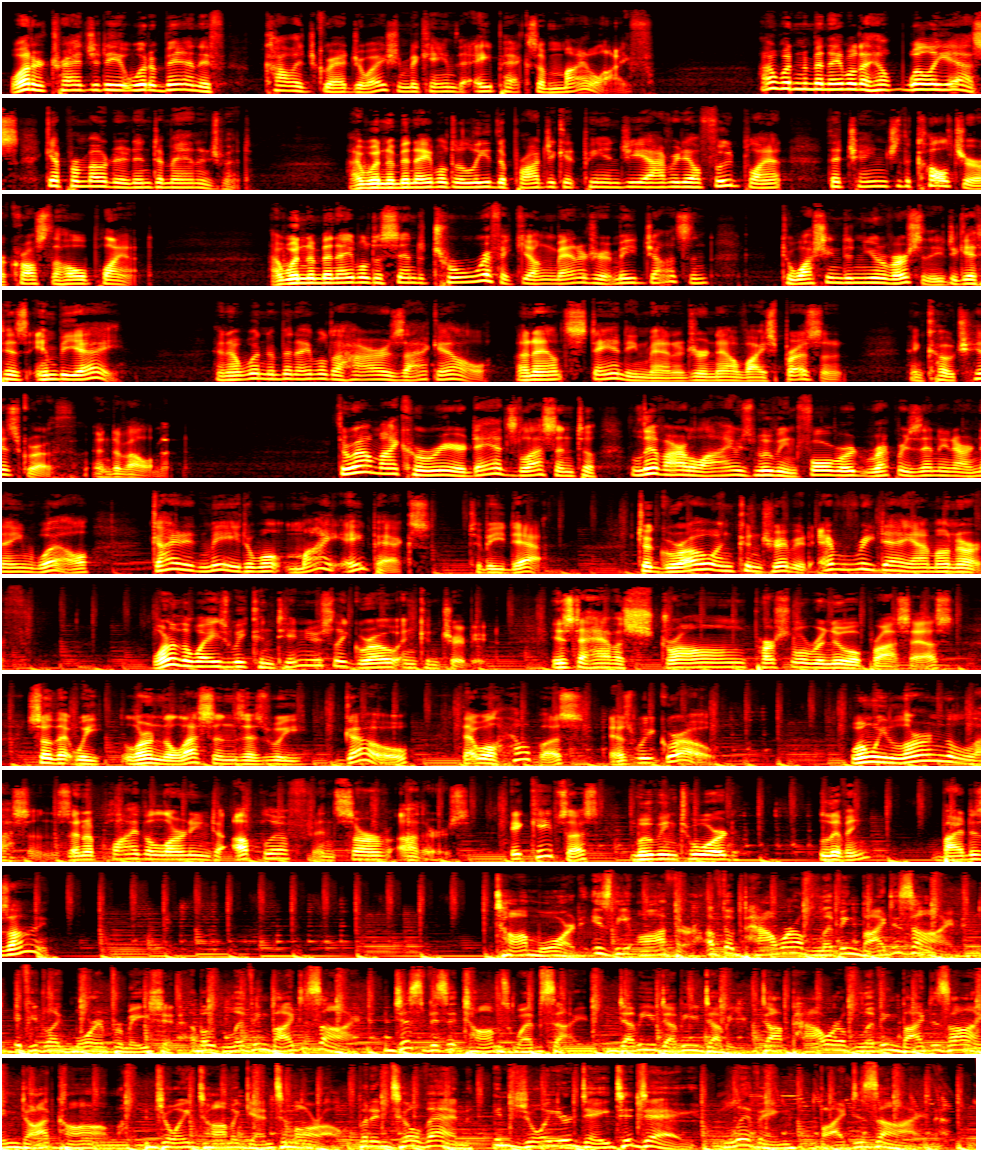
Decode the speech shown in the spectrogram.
What a tragedy it would have been if college graduation became the apex of my life. I wouldn't have been able to help Willie S. get promoted into management. I wouldn't have been able to lead the project at P&G Ivorydale Food Plant that changed the culture across the whole plant. I wouldn't have been able to send a terrific young manager at Mead Johnson to Washington University to get his MBA. And I wouldn't have been able to hire Zach L., an outstanding manager, now vice president, and coach his growth and development. Throughout my career, Dad's lesson to live our lives moving forward, representing our name well, guided me to want my apex to be death, to grow and contribute every day I'm on earth. One of the ways we continuously grow and contribute is to have a strong personal renewal process so that we learn the lessons as we go that will help us as we grow. When we learn the lessons and apply the learning to uplift and serve others, it keeps us moving toward living by design. Tom Ward is the author of The Power of Living by Design. If you'd like more information about living by design, just visit Tom's website, www.poweroflivingbydesign.com. Join Tom again tomorrow, but until then, enjoy your day today, living by design.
